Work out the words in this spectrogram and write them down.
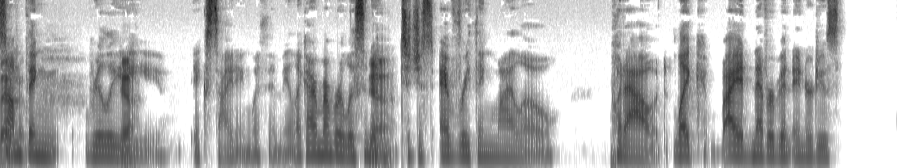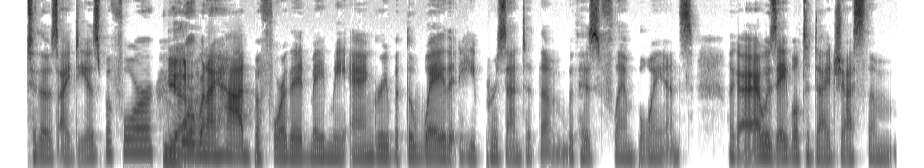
happened. something really Yeah. exciting within me. Like I remember listening Yeah. to just everything Milo put out. Like I had never been introduced to those ideas before Yeah. or when I had before they had made me angry, but the way that he presented them with his flamboyance, like I, I was able to digest them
